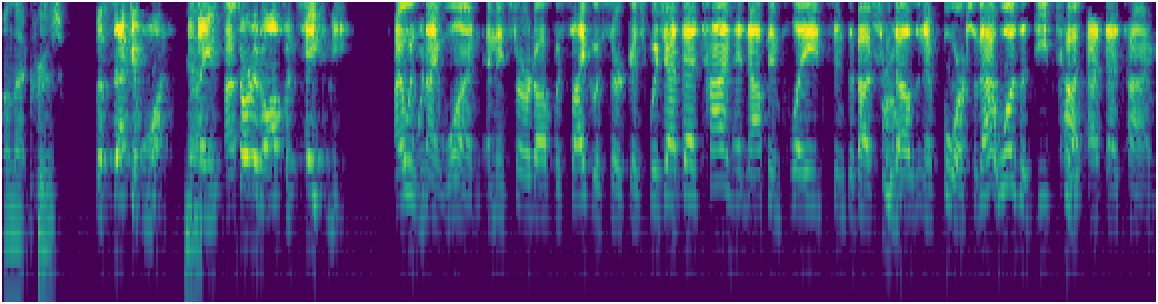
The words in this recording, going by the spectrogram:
on that cruise? The second one. Yeah. And they started off with Take Me. I was Which- night one, and they started off with Psycho Circus, which at that time had not been played since about True. 2004. So that was a deep True. cut at that time.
